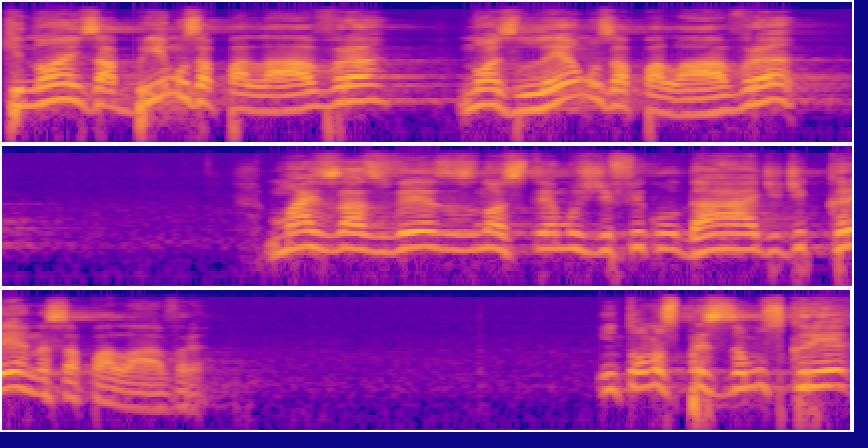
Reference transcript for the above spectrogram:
que nós abrimos a palavra, nós lemos a palavra, mas às vezes nós temos dificuldade de crer nessa palavra. Então nós precisamos crer.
